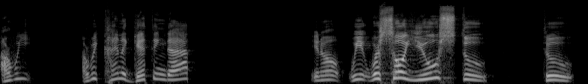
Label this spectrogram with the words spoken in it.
are we are we kind of getting that? You know, we, we're so used to to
